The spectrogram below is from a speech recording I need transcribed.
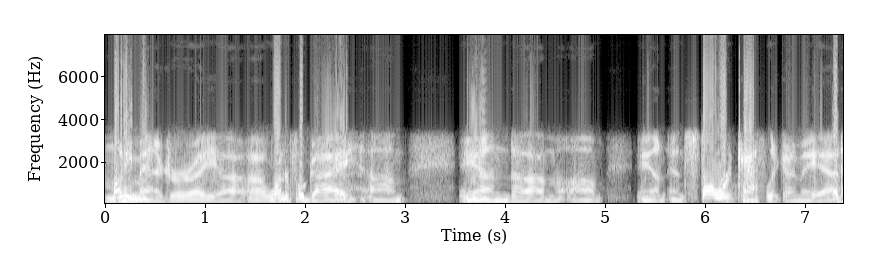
money manager, a, uh, a wonderful guy, um, and um, um, and and stalwart Catholic, I may add,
